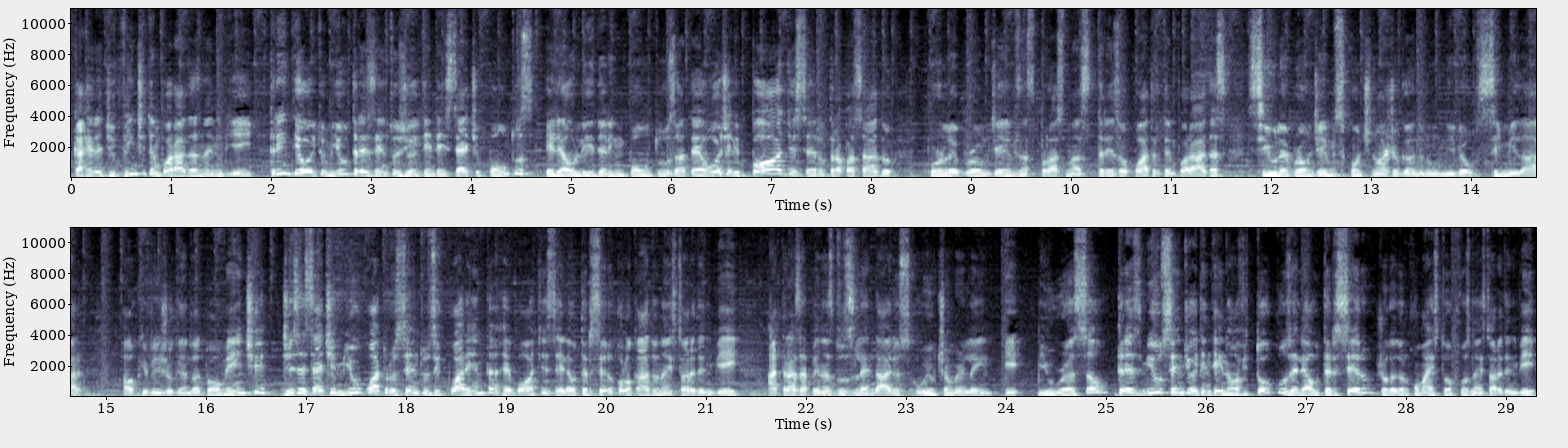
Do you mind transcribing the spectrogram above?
carreira de 20 temporadas na NBA. 38.387 pontos, ele é o líder em pontos até hoje, ele pode ser ultrapassado por LeBron James nas próximas 3 ou 4 temporadas, se o LeBron James continuar jogando num nível similar ao que vem jogando atualmente. 17.440 rebotes, ele é o terceiro colocado na história da NBA, atrás apenas dos lendários Will Chamberlain e Bill Russell. 3.189 tocos, ele é o terceiro jogador com mais tocos na história da NBA,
